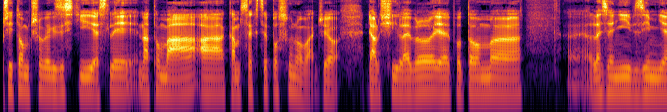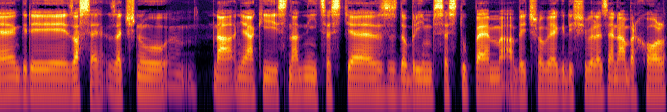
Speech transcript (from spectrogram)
přitom člověk zjistí, jestli na to má a kam se chce posunovat. Že jo? Další level je potom eh, lezení v zimě, kdy zase začnu na nějaký snadný cestě s dobrým sestupem, aby člověk, když vyleze na vrchol,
